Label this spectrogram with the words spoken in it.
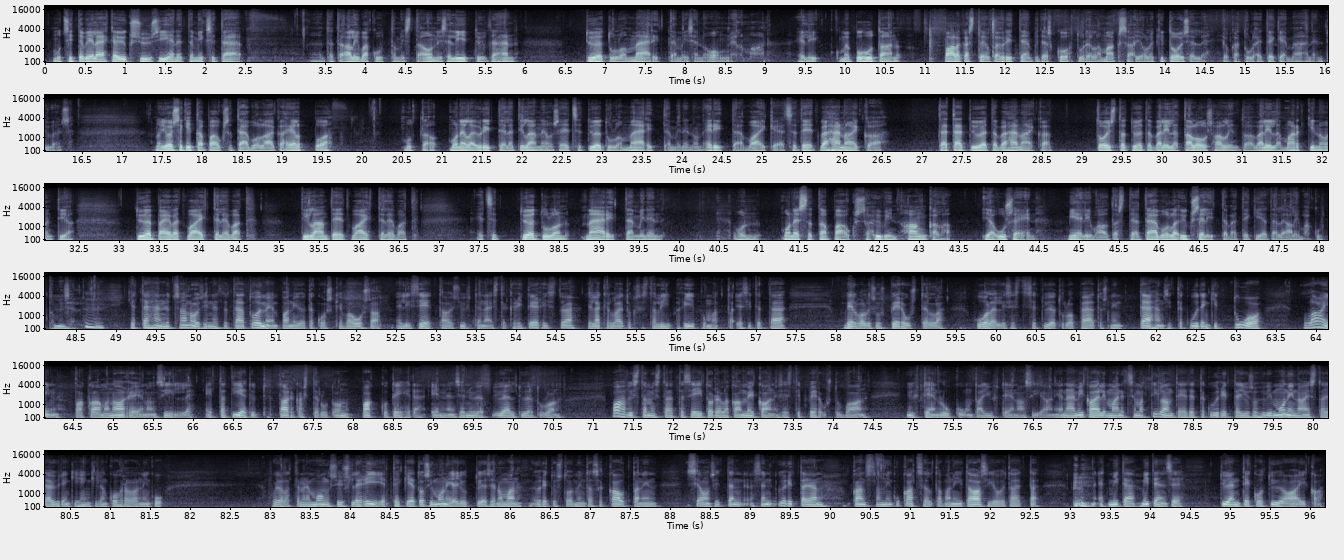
Mutta sitten vielä ehkä yksi syy siihen, että miksi tämä, tätä alivakuuttamista on, niin se liittyy tähän työtulon määrittämisen ongelmaan. Eli kun me puhutaan palkasta, joka yrittäjän pitäisi kohtuudella maksaa jollekin toiselle, joka tulee tekemään hänen työnsä. No joissakin tapauksissa tämä voi olla aika helppoa, mutta monella yrittäjällä tilanne on se, että se työtulon määrittäminen on erittäin vaikea. Että sä teet vähän aikaa tätä työtä, vähän aikaa toista työtä, välillä taloushallintoa, välillä markkinointia. Työpäivät vaihtelevat, tilanteet vaihtelevat. Että se työtulon määrittäminen on monessa tapauksessa hyvin hankala ja usein mielivaltaista. Ja tämä voi olla yksi selittävä tekijä tälle alivakuuttamiselle. Mm. Ja tähän nyt sanoisin, että tämä toimeenpanijoita koskeva osa, eli se, että olisi yhtenäistä kriteeristöä eläkelaitoksesta riippumatta ja sitten tämä velvollisuus perustella huolellisesti se työtulopäätös, niin tämähän sitten kuitenkin tuo lain takaaman areenan sille, että tietyt tarkastelut on pakko tehdä ennen sen YEL-työtulon vahvistamista, että se ei todellakaan mekaanisesti perustu vaan yhteen lukuun tai yhteen asiaan. Ja nämä Mikaelin mainitsemat tilanteet, että kun yrittäjyys on hyvin moninaista ja yhdenkin henkilön kohdalla niin kuin voi olla tämmöinen mongsysleri, että tekee tosi monia juttuja sen oman yritystoimintansa kautta, niin se on sitten sen yrittäjän kanssa niin kuin katseltava niitä asioita, että, että mitä, miten se työnteko, työaika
